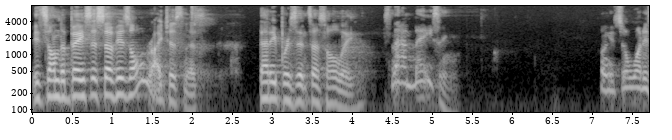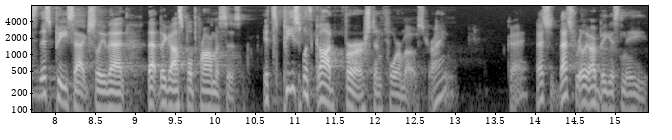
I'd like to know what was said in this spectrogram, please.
It's on the basis of his own righteousness that he presents us holy. Isn't that amazing? Okay, so what is this peace actually that, that the gospel promises? It's peace with God first and foremost, right? Okay? That's, that's really our biggest need.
